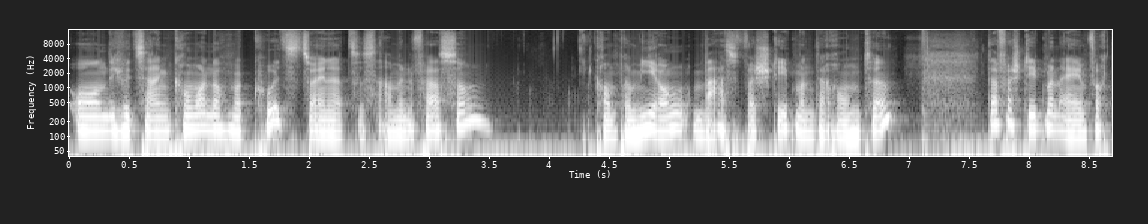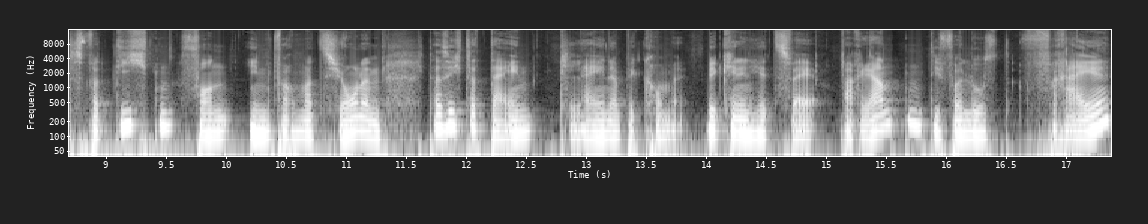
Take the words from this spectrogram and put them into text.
Und ich würde sagen, kommen wir noch mal kurz zu einer Zusammenfassung. Komprimierung, was versteht man darunter? Da versteht man einfach das Verdichten von Informationen, dass ich Dateien kleiner bekomme. Wir kennen hier zwei Varianten, die verlustfreie,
